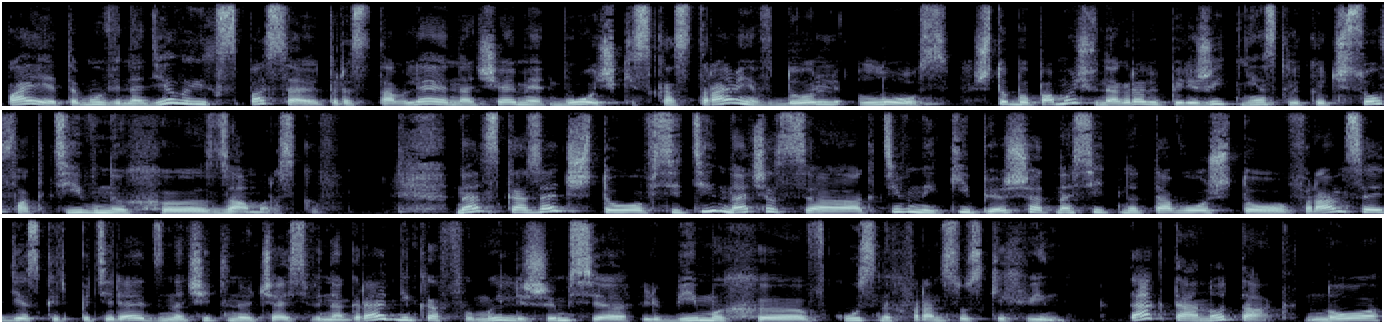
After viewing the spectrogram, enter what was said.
Поэтому виноделы их спасают, расставляя ночами бочки с кострами вдоль лоз, чтобы помочь винограду пережить несколько часов активных э, заморозков. Надо сказать, что в сети начался активный кипиш относительно того, что Франция, дескать, потеряет значительную часть виноградников, и мы лишимся любимых э, вкусных французских вин. Так-то оно так. Но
